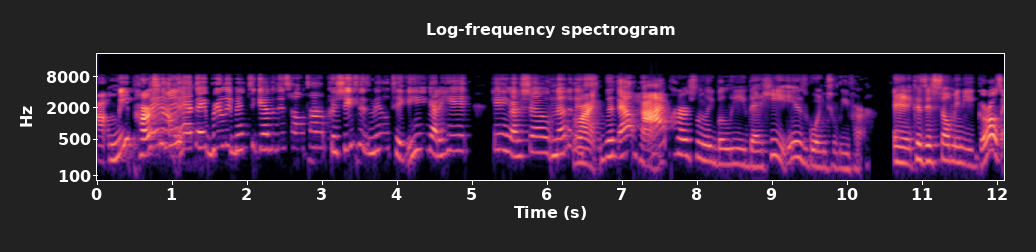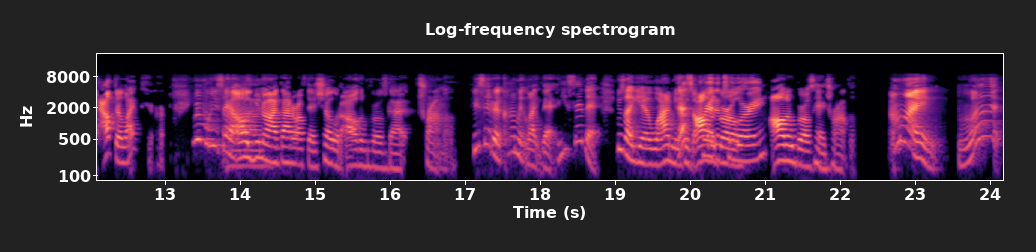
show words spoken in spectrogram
I, me personally, don't have they really been together this whole time? Because she's his meal ticket. He ain't got a hit. He ain't got a show. None of this Right. without her. I personally believe that he is going to leave her. And because there's so many girls out there like her. Remember when he said, Oh, you Uh. know, I got her off that show and all them girls got trauma. He said a comment like that. He said that. He was like, Yeah, well, I knew because all the girls all them girls had trauma. I'm like, what?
